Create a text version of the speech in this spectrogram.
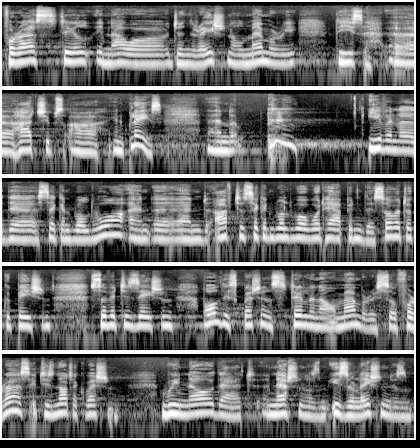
for us, still in our generational memory, these hardships are in place. And even uh, the Second World War and, uh, and after Second World War, what happened, the Soviet occupation, Sovietization, all these questions still in our memory. So for us, it is not a question. We know that nationalism, isolationism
